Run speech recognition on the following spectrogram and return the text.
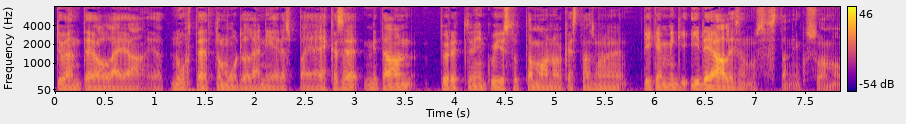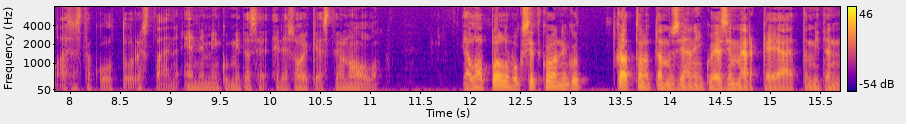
työnteolle ja, ja nuhteettomuudelle ja niin edespäin. Ja ehkä se, mitä on pyritty niin kuin istuttamaan oikeastaan semmoinen pikemminkin ideaali niin kuin suomalaisesta kulttuurista ennemmin kuin mitä se edes oikeasti on ollut. Ja loppujen lopuksi, kun on niin kuin katsonut tämmöisiä niin kuin esimerkkejä, että miten,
